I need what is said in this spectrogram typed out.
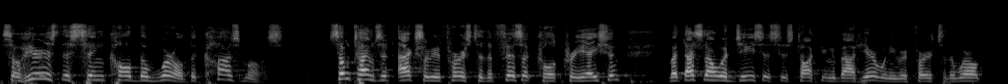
So here's this thing called the world, the cosmos. Sometimes it actually refers to the physical creation, but that's not what Jesus is talking about here when he refers to the world.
